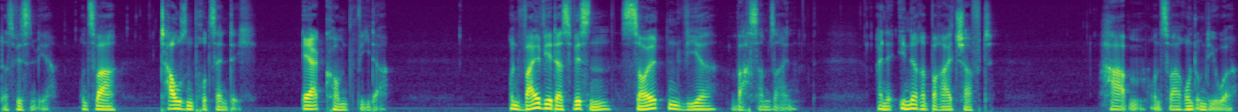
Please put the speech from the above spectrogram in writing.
Das wissen wir. Und zwar tausendprozentig. Er kommt wieder. Und weil wir das wissen, sollten wir wachsam sein. Eine innere Bereitschaft haben, und zwar rund um die Uhr.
